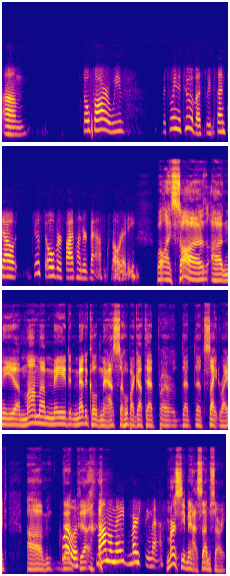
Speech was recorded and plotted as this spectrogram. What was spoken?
um, so far we've between the two of us we've sent out just over 500 masks already well, I saw on the uh, Mama Made Medical Masks. I hope I got that uh, that that site right. Um, Close. That, uh, Mama Made Mercy Mask. Mercy Mask. I'm sorry.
